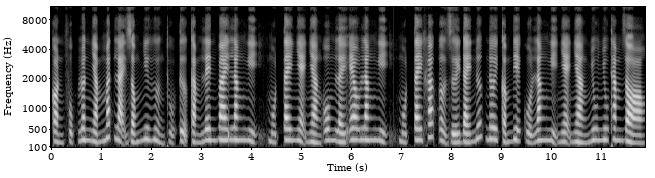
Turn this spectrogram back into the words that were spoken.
Còn Phục Luân nhắm mắt lại giống như hưởng thụ tự cầm lên vai Lăng Nghị. Một tay nhẹ nhàng ôm lấy eo Lăng Nghị. Một tay khác ở dưới đáy nước nơi cấm địa của Lăng Nghị nhẹ nhàng nhu nhu thăm dò.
